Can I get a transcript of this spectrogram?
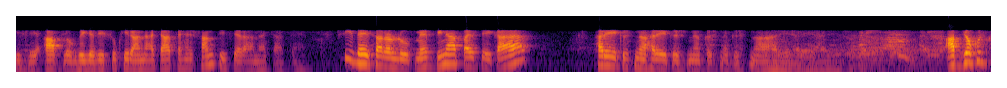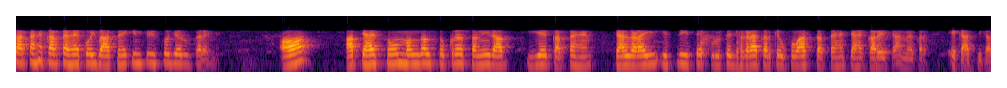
इसलिए आप लोग भी यदि सुखी रहना चाहते हैं, शांति से रहना चाहते हैं, सीधे सरल रूप में बिना पैसे का हरे कृष्ण हरे कृष्ण कृष्ण कृष्ण, हरे हरे हरे। आप जो कुछ करते हैं करते हैं, कोई बात नहीं, किंतु इसको ज़रूर करेंगे। और आप चाहे सोम, मंगल, शुक्र, शनि आप ये करते हैं, चाहे लड़ाई, स्त्री से पुरुष से झगड़ा करके उपवास करते हैं, चाहे करे, चाहे न करे एकादशी का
